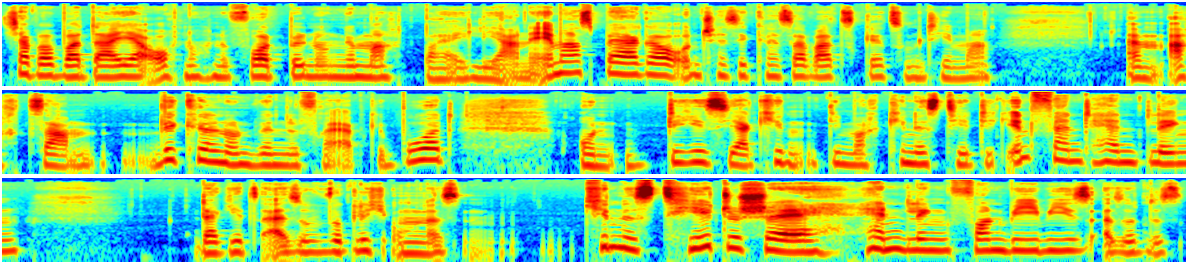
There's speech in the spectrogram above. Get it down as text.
Ich habe aber da ja auch noch eine Fortbildung gemacht bei Liane Emmersberger und Jessica Sawatzke zum Thema ähm, achtsam wickeln und windelfrei ab Geburt. Und die ist ja, die macht Kinästhetik Infant Handling. Da geht es also wirklich um das kinästhetische Handling von Babys, also das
